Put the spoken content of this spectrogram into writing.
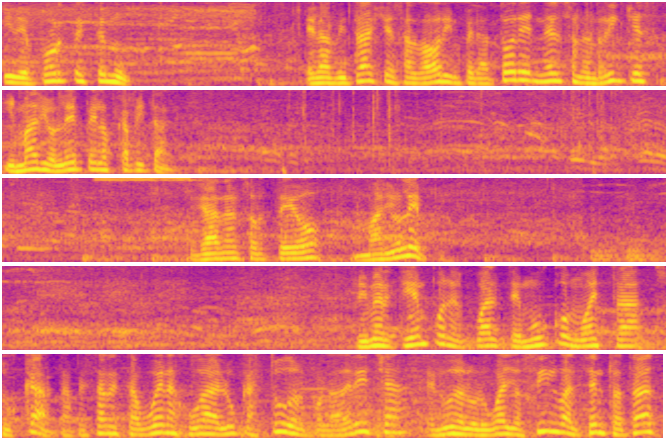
y Deportes Temuco. El arbitraje de Salvador Imperatore, Nelson Enríquez y Mario Lepe los capitanes. Gana el sorteo Mario Lepe. Primer tiempo en el cual Temuco muestra sus cartas. A pesar de esta buena jugada de Lucas Tudor por la derecha, elude el uruguayo Silva, el centro atrás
